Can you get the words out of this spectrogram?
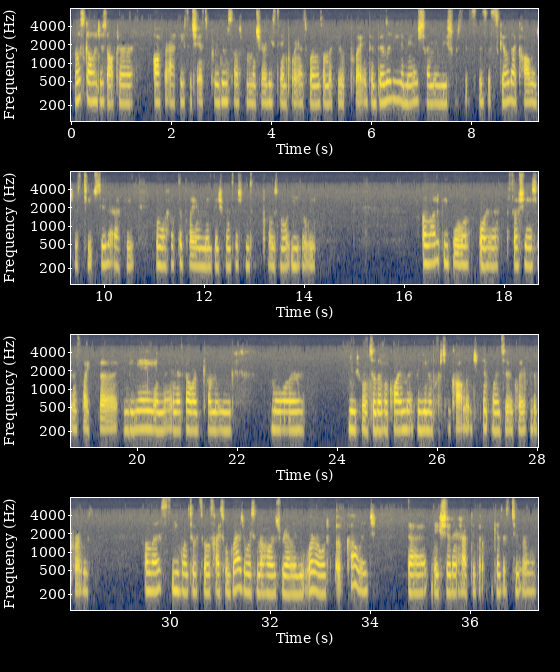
Most colleges offer offer athletes a chance to prove themselves from a maturity standpoint as well as on the field of play. The ability to manage time and resources is a skill that colleges teach student athletes and will help the player make the transition to the pros more easily. A lot of people or associations like the NBA and the NFL are becoming more neutral to the requirement for universal college in order to declare for the pros. Unless you want to expose high school graduates in the harsh reality world of college, that they shouldn't have to go because it's too early.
